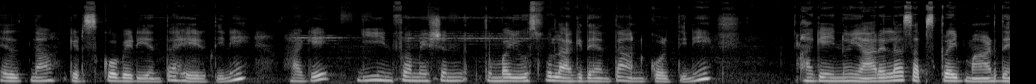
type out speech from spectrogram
ಹೆಲ್ತ್ನ ಕೆಡಿಸ್ಕೋಬೇಡಿ ಅಂತ ಹೇಳ್ತೀನಿ. ಹಾಗೆ ಈ ಇನ್ಫಾರ್ಮೇಷನ್ ತುಂಬ ಯೂಸ್ಫುಲ್ ಆಗಿದೆ ಅಂತ ಅಂದ್ಕೊಳ್ತೀನಿ ಹಾಗೆ ಇನ್ನು ಯಾರೆಲ್ಲ ಸಬ್ಸ್ಕ್ರೈಬ್ ಮಾಡ್ದೇ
